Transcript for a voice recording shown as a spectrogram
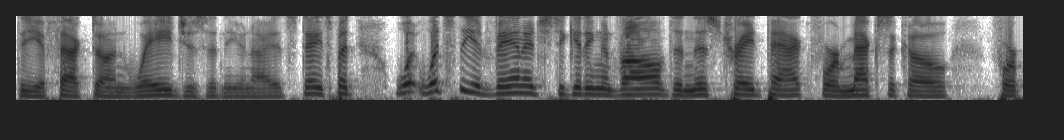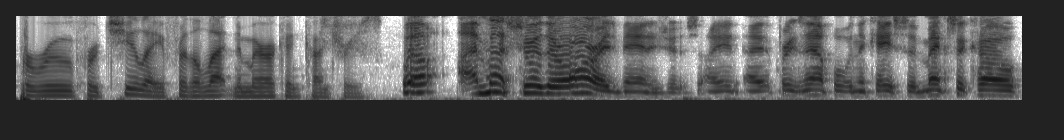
the effect on wages in the United States. But what what's the advantage to getting involved in this trade pact for Mexico? for Peru, for Chile, for the Latin American countries? Well, I'm not sure there are advantages. I, I, for example, in the case of Mexico,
